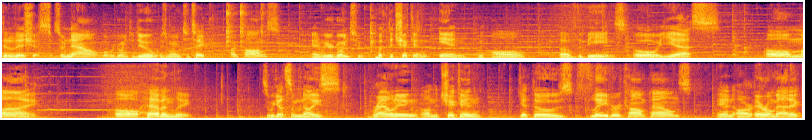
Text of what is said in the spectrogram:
delicious. So now what we're going to do is we're going to take our tongs and we are going to put the chicken in with all of the beans. Oh, yes. Oh, my. Oh, heavenly. So we got some nice browning on the chicken, get those flavor compounds, and our aromatic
